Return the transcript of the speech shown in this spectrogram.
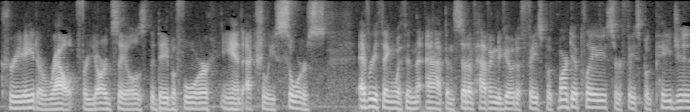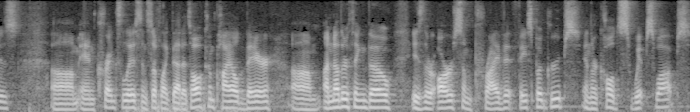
create a route for yard sales the day before and actually source everything within the app instead of having to go to Facebook Marketplace or Facebook Pages um, and Craigslist and stuff like that. It's all compiled there. Um, another thing, though, is there are some private Facebook groups and they're called SWIP swaps.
